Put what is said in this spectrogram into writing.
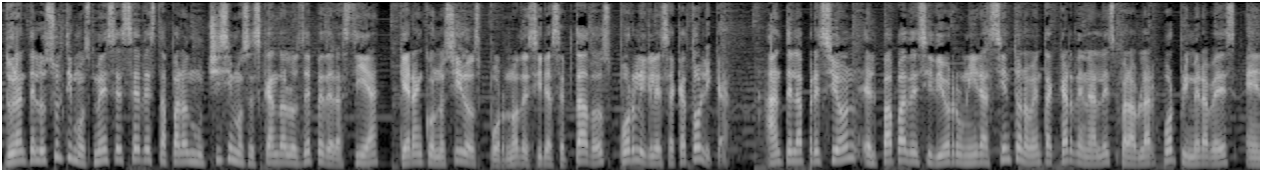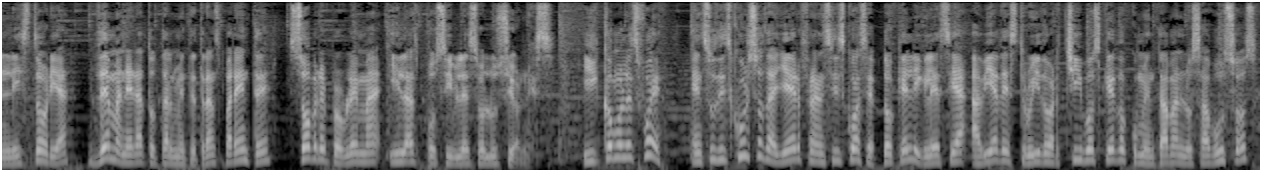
Durante los últimos meses se destaparon muchísimos escándalos de pederastía que eran conocidos, por no decir aceptados, por la Iglesia Católica. Ante la presión, el Papa decidió reunir a 190 cardenales para hablar por primera vez en la historia, de manera totalmente transparente, sobre el problema y las posibles soluciones. ¿Y cómo les fue? En su discurso de ayer, Francisco aceptó que la iglesia había destruido archivos que documentaban los abusos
